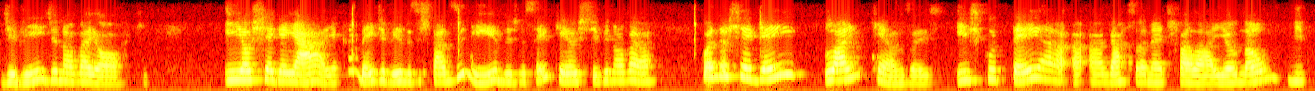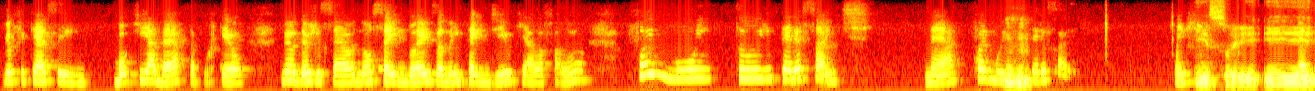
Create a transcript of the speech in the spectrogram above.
de vir de Nova York, e eu cheguei, ah, e acabei de vir dos Estados Unidos, não sei o que, eu estive em Nova York. Quando eu cheguei lá em Kansas e escutei a, a, a garçonete falar, e eu não, eu fiquei assim, boquiaberta, porque eu, meu Deus do céu, eu não sei inglês, eu não entendi o que ela falou, foi muito interessante, né? Foi muito uhum. interessante. Enfim, Isso, e, e...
